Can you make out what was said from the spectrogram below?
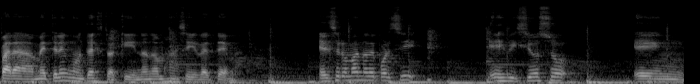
para meter en contexto aquí, no vamos a seguir el tema. El ser humano de por sí es vicioso en,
